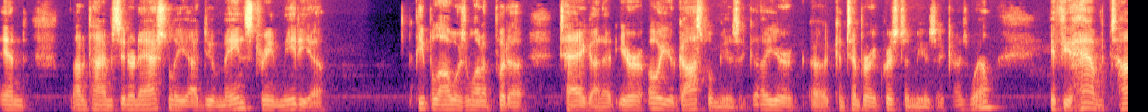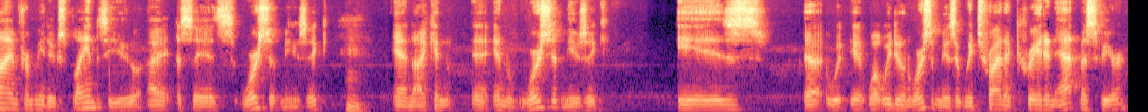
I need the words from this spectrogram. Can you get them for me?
and a lot of times internationally, I do mainstream media. People always want to put a tag on it. You're oh, you're gospel music. Oh, you're uh, contemporary Christian music. As well, if you have time for me to explain to you, I say it's worship music, and I can. And worship music is uh, what we do in worship music. We try to create an atmosphere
